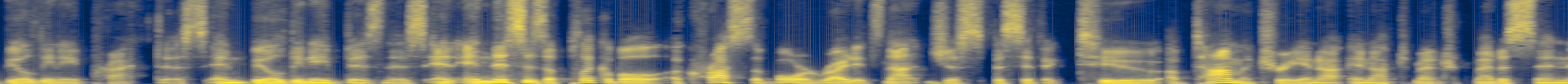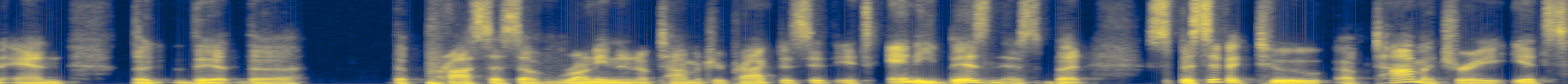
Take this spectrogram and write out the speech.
building a practice and building a business, and, and this is applicable across the board, right? It's not just specific to optometry and, and optometric medicine and the, the, the, the process of running an optometry practice. It, it's any business, but specific to optometry, it's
